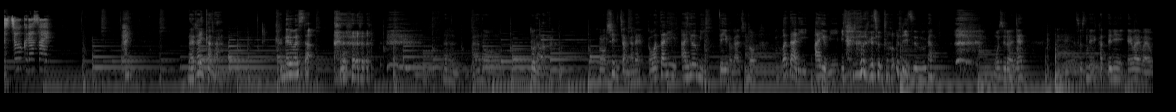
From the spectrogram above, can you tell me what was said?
視聴ください。はい。長いかな？考えました、うん、あのどうだ？ろうなこのしりちゃんがね渡り歩みっていうのがちょっと渡り歩みみたいなのがちょっとリズムが。面白いね、えー、そして勝手に「えまいまいを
